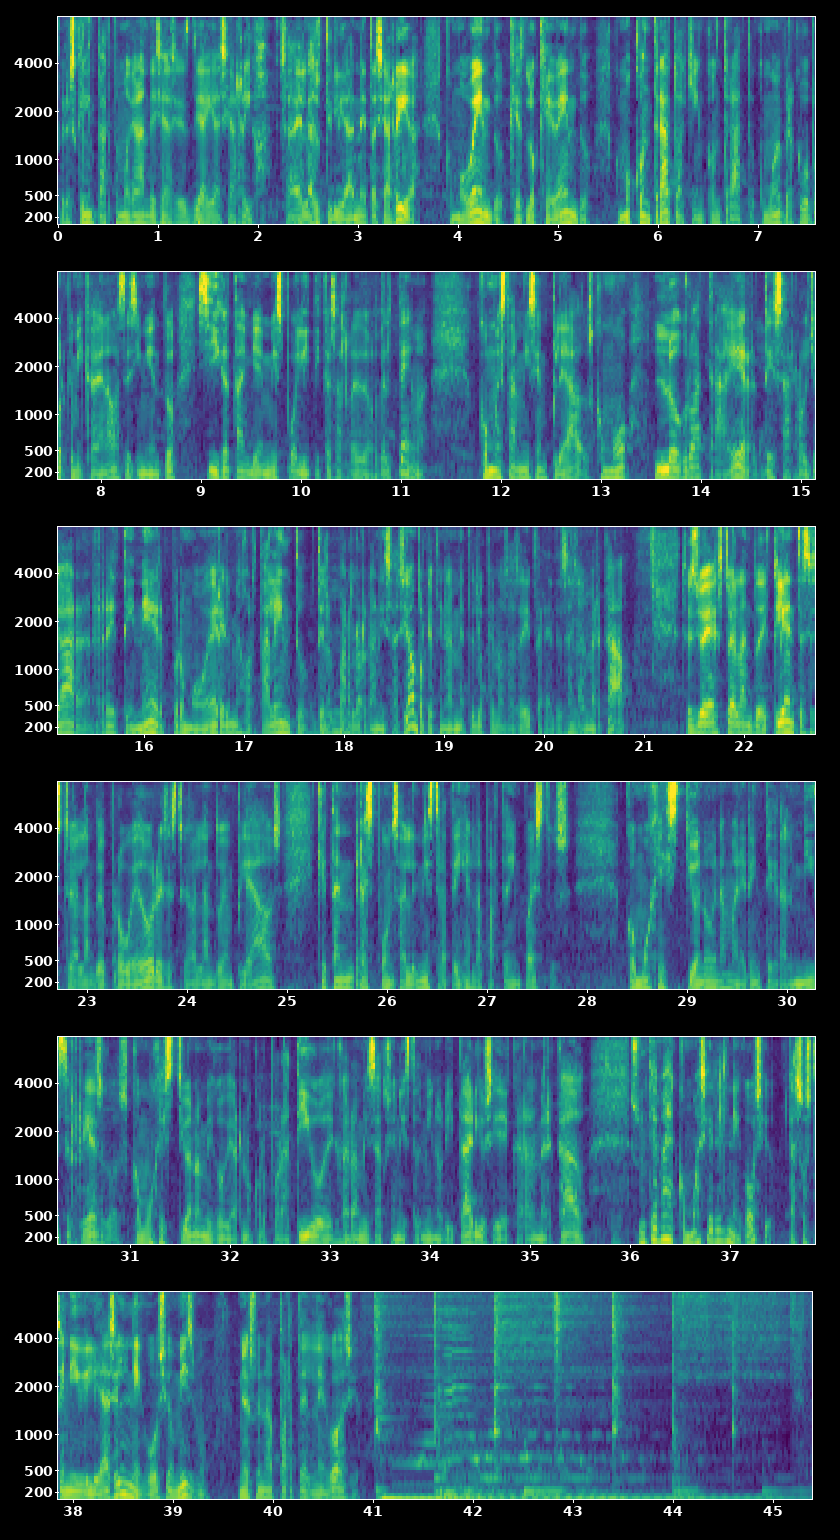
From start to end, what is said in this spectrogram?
pero es que el impacto más grande se hace desde ahí hacia arriba, o sea, de las utilidades netas hacia arriba. ¿Cómo vendo? ¿Qué es lo que vendo? ¿Cómo contrato? ¿A quién contrato? ¿Cómo me preocupo porque mi cadena de abastecimiento siga también mis políticas alrededor del tema? ¿Cómo están mis empleados? ¿Cómo logro atraer, desarrollar, retener, promover el mejor talento de para la organización? Porque finalmente es lo que nos hace diferentes en el mercado. Entonces yo ya estoy hablando de clientes, estoy hablando de proveedores, estoy hablando de empleados. ¿Qué tan responsable es mi estrategia en la parte de impuestos? Cómo gestiono de una manera integral mis riesgos, cómo gestiono mi gobierno corporativo de cara a mis accionistas minoritarios y de cara al mercado. Es un tema de cómo hacer el negocio. La sostenibilidad es el negocio mismo, no es una parte del negocio.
